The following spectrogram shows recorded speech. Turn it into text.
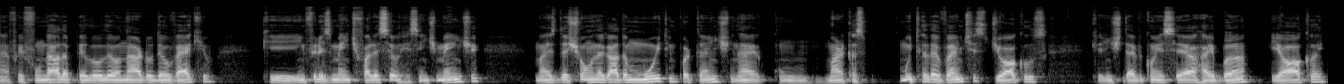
Né? Foi fundada pelo Leonardo Del Vecchio, que infelizmente faleceu recentemente, mas deixou um legado muito importante, né? com marcas muito relevantes de óculos, que a gente deve conhecer a Ray-Ban e a Oakley.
